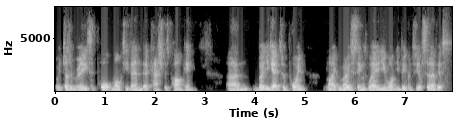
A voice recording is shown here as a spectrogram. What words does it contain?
which doesn't really support multi-vendor cashless parking. Um, but you get to a point, like most things, where you want ubiquity of service,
